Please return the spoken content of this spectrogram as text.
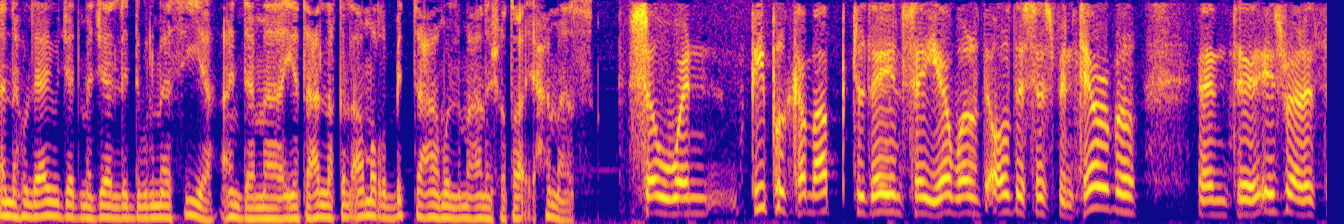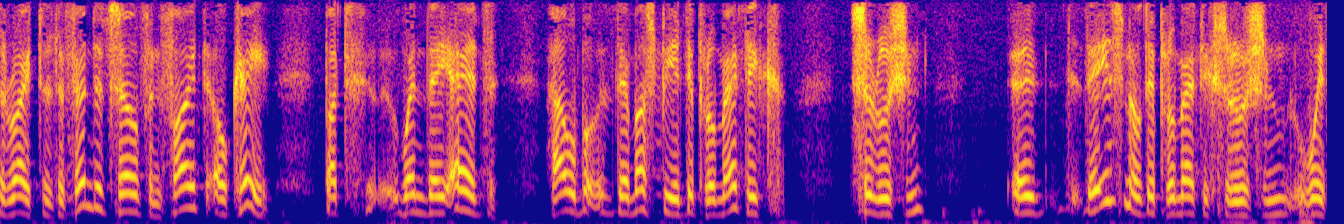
أنه لا يوجد مجال للدبلوماسية عندما يتعلق الأمر بالتعامل مع نشطاء حماس. So when people come up today and say, yeah, well, all this has been terrible and uh, Israel has the right to defend itself and fight, okay. But when they add how there must be a diplomatic solution, uh, there is no diplomatic solution with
